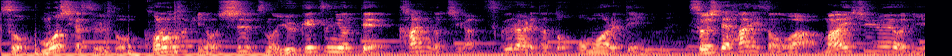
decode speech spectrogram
そうもしかするとこの時の手術の輸血によって神の血が作られたと思われているのね。そしてハリソンは毎週のように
